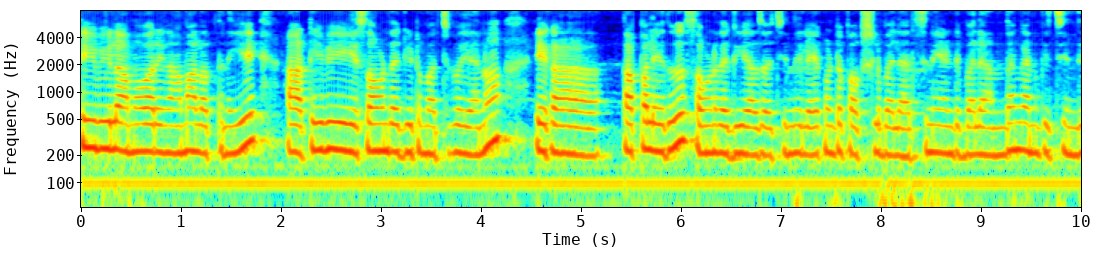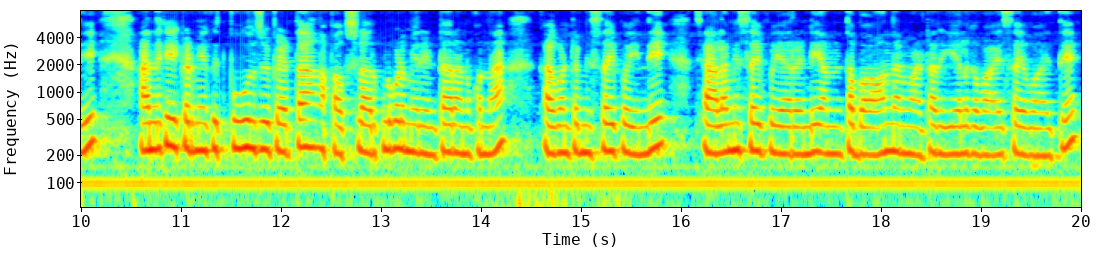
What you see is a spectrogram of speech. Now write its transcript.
టీవీలో అమ్మవారి నామాలు వస్తున్నాయి ఆ టీవీ సౌండ్ తగ్గిట్టు మర్చిపోయాను. ఇక తప్పలేదు. సౌండ్ తగ్గియాల్సి వచ్చింది. లేకుంటే పక్షులు భలే అరిసినాయండి. భలే అందంగా అనిపించింది. అందుకే ఇక్కడ మీకు పువ్వులు చూపెడతా. ఆ పక్షుల అరుపులు కూడా మీరు వింటారనుకున్నా. కాకుండా మిస్ అయిపోయింది. చాలా మిస్ అయిపోయారండి. అంత బాగుందనమాట రియల్గా వాయిస్ అయితే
